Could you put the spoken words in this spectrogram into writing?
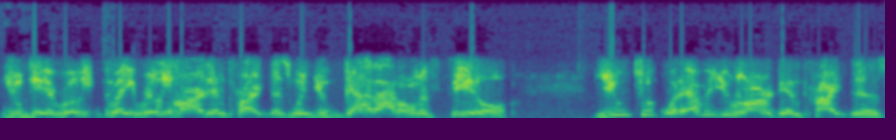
you did really play really hard in practice when you got out on the field you took whatever you learned in practice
